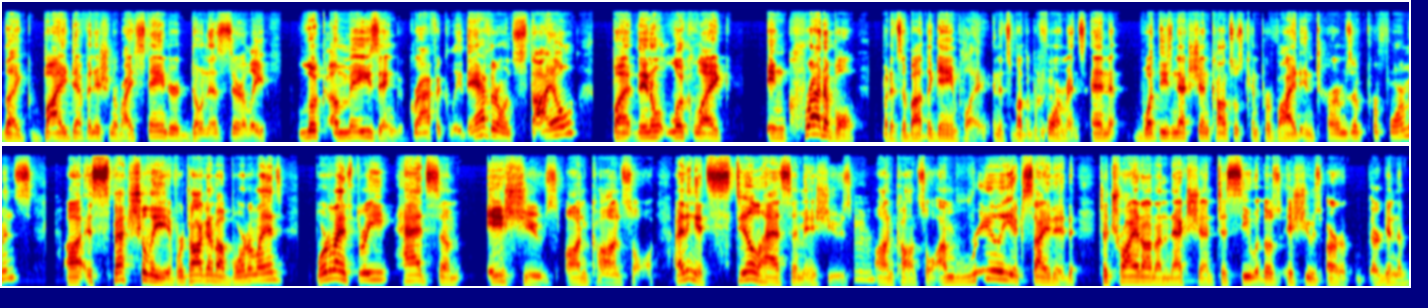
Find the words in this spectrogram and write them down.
like by definition or by standard, don't necessarily look amazing graphically. They have their own style, but they don't look like incredible. But it's about the gameplay and it's about the performance and what these next gen consoles can provide in terms of performance. Uh, especially if we're talking about Borderlands. Borderlands 3 had some issues on console. I think it still has some issues Mm. on console. I'm really excited to try it on on next gen to see what those issues are are going to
